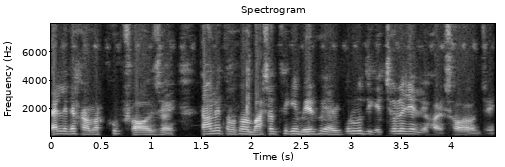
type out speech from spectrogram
তাহলে দেখো আমার খুব সহজ হয়। তাহলে তো তোমার বাসা থেকে বের হয়ে আমি পূর্ব দিকে চলে গেলে হয় সহজে।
